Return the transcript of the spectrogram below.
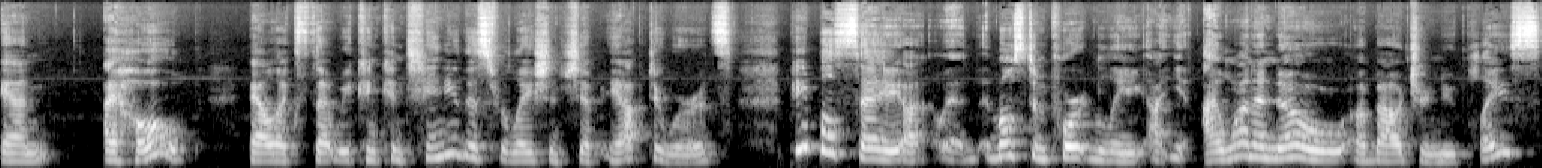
And I hope, Alex, that we can continue this relationship afterwards. People say, uh, most importantly, I, I want to know about your new place.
